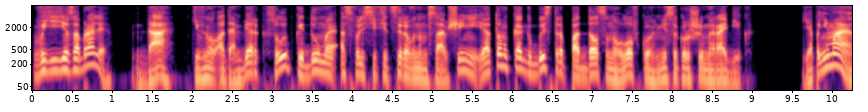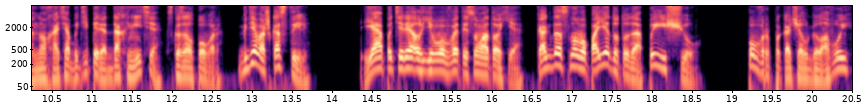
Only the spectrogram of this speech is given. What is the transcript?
«Вы ее забрали?» «Да», — кивнул Адамберг, с улыбкой думая о сфальсифицированном сообщении и о том, как быстро поддался на уловку несокрушимый Райбик. «Я понимаю, но хотя бы теперь отдохните», — сказал повар. «Где ваш костыль?» «Я потерял его в этой суматохе. Когда снова поеду туда, поищу». Повар покачал головой,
